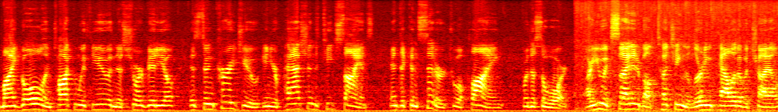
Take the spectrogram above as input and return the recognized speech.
My goal in talking with you in this short video is to encourage you in your passion to teach science and to consider to applying for this award. Are you excited about touching the learning palette of a child?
